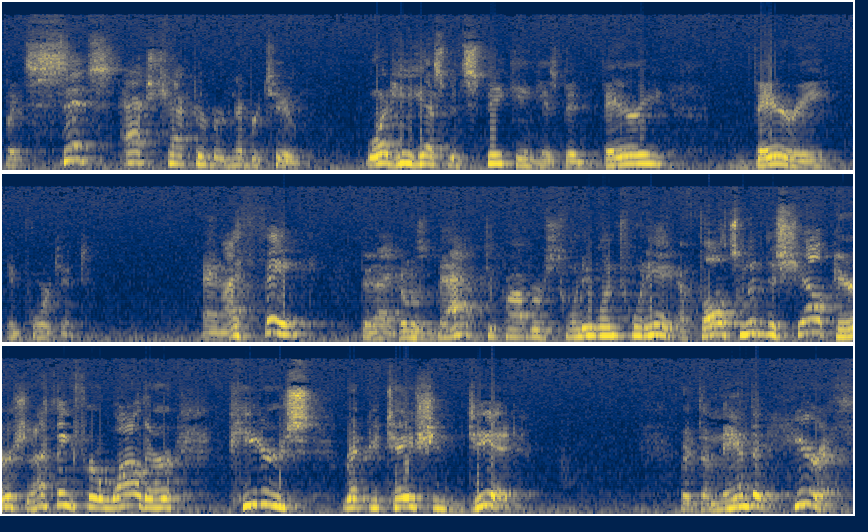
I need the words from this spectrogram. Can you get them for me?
But since Acts chapter number 2, what he has been speaking has been very, very important. And I think that that goes back to Proverbs 21 28. A false witness shall perish. And I think for a while there, Peter's reputation did. But the man that heareth,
